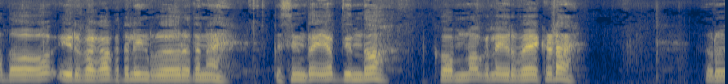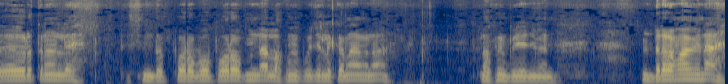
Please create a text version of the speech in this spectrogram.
ᱫᱚ ᱤᱨ ᱵᱟᱜᱟᱣ ᱠᱟᱛᱮ ᱞᱤᱧ ᱨᱩᱣᱟᱹᱲ ᱛᱟᱱᱟ ᱛᱤᱥᱤᱝ ᱫᱚ ᱮᱦᱚᱵ ᱫᱤᱱ ᱫᱚ ᱠᱚᱢ ᱧᱚᱜ ᱜᱮᱞᱮ ᱤᱨ ᱵᱟᱭ ᱠᱟᱰᱟ ᱨᱩᱣᱟᱹᱲ ᱛᱟᱱᱟᱞᱮ ᱛᱤᱥᱤᱝ ᱫᱚ ᱯᱚᱨᱚᱵᱽ ᱯᱚᱨᱚᱵᱽ ᱢᱮᱱᱟᱜᱼᱟ ᱞᱚᱠᱷᱢᱤ ᱯᱩᱡᱟᱹ ᱞᱮᱠᱟᱱᱟᱜ ᱢᱮᱱᱟᱜᱼᱟ ᱞᱚᱠᱷᱢᱤ ᱯᱩᱡᱟᱹᱧ ᱢᱮᱱ ᱰᱨᱟᱢᱟ ᱢᱮᱱᱟᱜᱼᱟ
